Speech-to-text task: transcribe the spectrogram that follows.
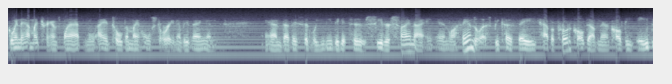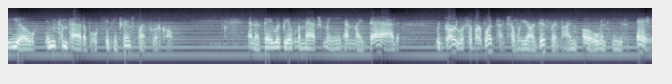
going to have my transplant, and I had told them my whole story and everything. And and uh, they said, well, you need to get to Cedar Sinai in Los Angeles because they have a protocol down there called the ABO Incompatible Kidney Transplant Protocol, and that they would be able to match me and my dad regardless of our blood types, and we are different. I'm O and he's A.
